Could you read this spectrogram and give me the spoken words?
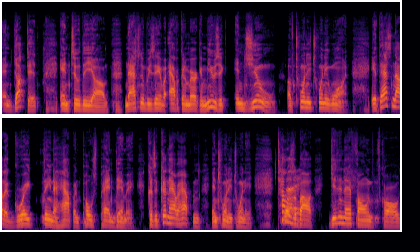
inducted into the um, National Museum of African American Music in June of 2021. If that's not a great thing to happen post pandemic, because it couldn't have happened in 2020, tell right. us about getting that phone call.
